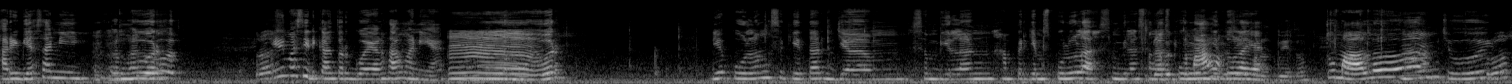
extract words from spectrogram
Hari biasa nih lembur terus? Ini masih di kantor gue yang sama nih ya. Hmm. lembur. Dia pulang sekitar jam 9 hampir jam 10 lah 9 udah setengah begitu 10 malam gitu lah ya. itu. Tuh malam. Malam cuy. Terus?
